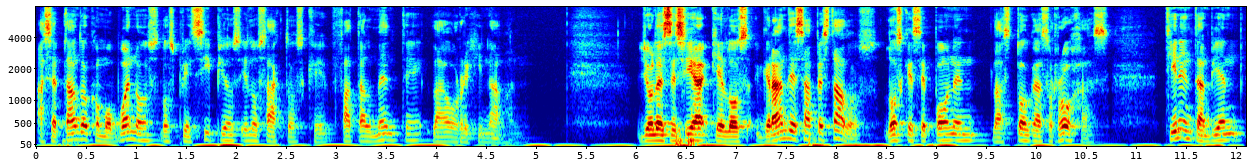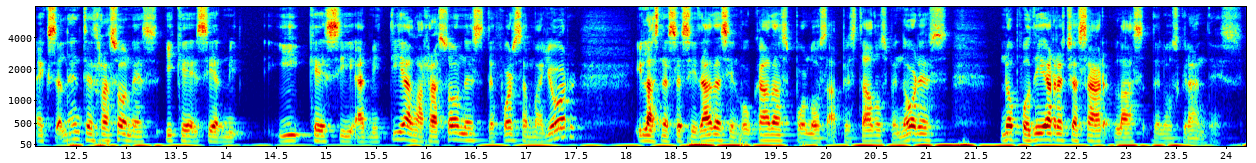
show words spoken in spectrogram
aceptando como buenos los principios y los actos que fatalmente la originaban. Yo les decía que los grandes apestados, los que se ponen las togas rojas, tienen también excelentes razones y que si, admitía las razones de fuerza mayor y las necesidades invocadas por los apestados menores, no podía rechazar las de los grandes.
